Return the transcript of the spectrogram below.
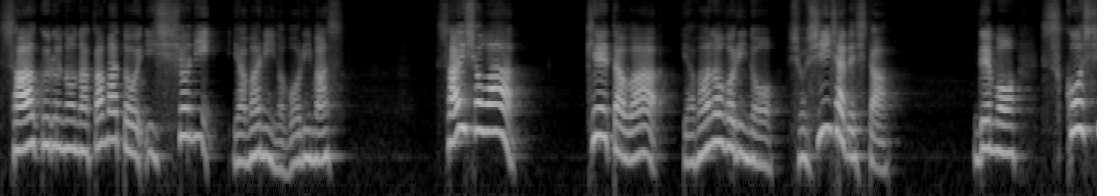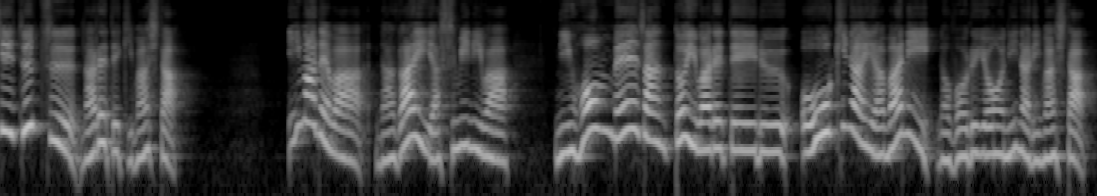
サークルの仲間と一緒に山に登ります。最初は、ケイタは山登りの初心者でした。でも少しずつ慣れてきました。今では長い休みには日本名山と言われている大きな山に登るようになりました。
